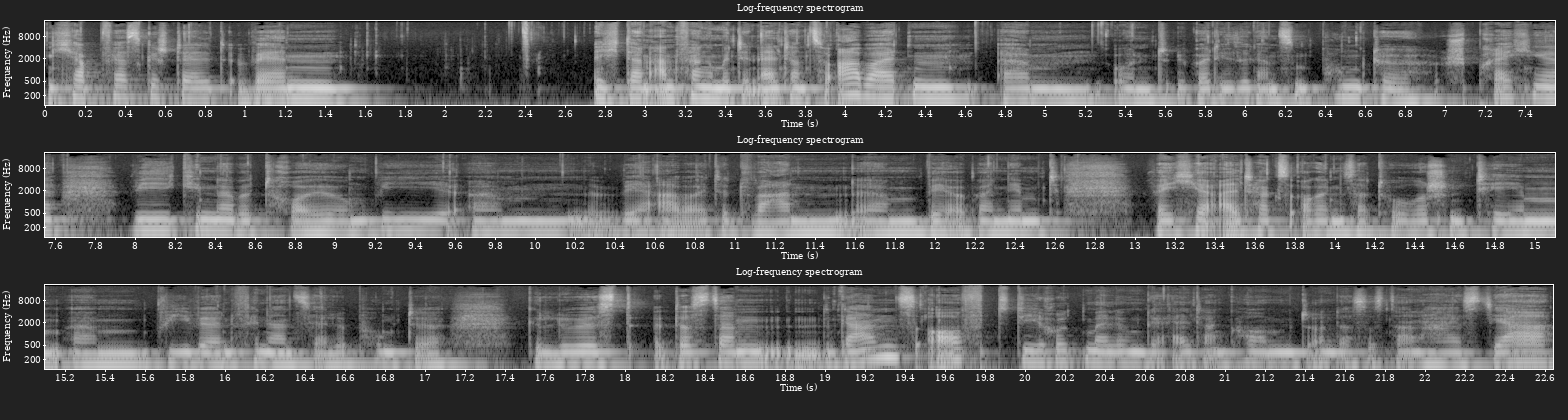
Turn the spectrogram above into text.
ich habe festgestellt, wenn ich dann anfange mit den Eltern zu arbeiten ähm, und über diese ganzen Punkte spreche, wie Kinderbetreuung, wie ähm, wer arbeitet wann, ähm, wer übernimmt welche alltagsorganisatorischen Themen, ähm, wie werden finanzielle Punkte gelöst, dass dann ganz oft die Rückmeldung der Eltern kommt und dass es dann heißt, ja,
